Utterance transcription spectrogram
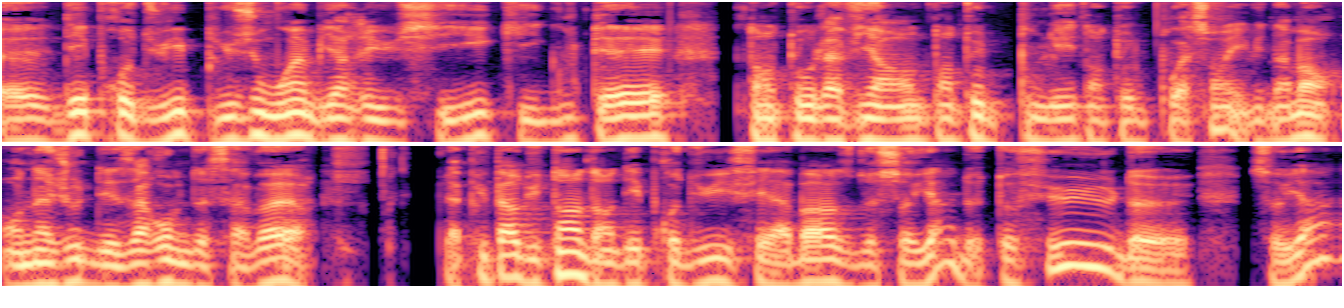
euh, des produits plus ou moins bien réussis qui goûtaient tantôt la viande, tantôt le poulet, tantôt le poisson. Évidemment, on ajoute des arômes de saveur la plupart du temps dans des produits faits à base de soya, de tofu, de soya,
